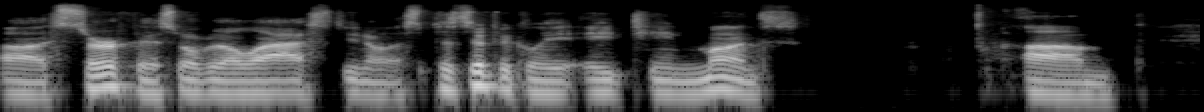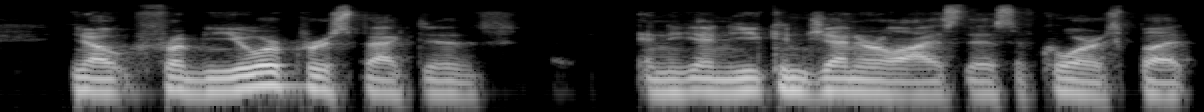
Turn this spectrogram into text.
uh, surface over the last you know specifically 18 months. Um, you know, from your perspective, and again, you can generalize this, of course, but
